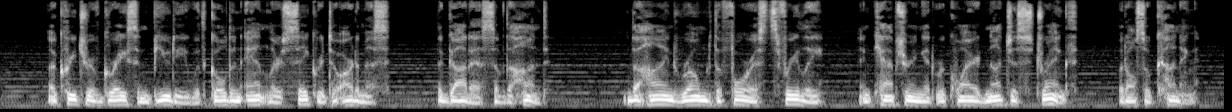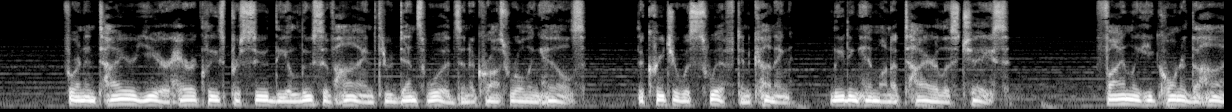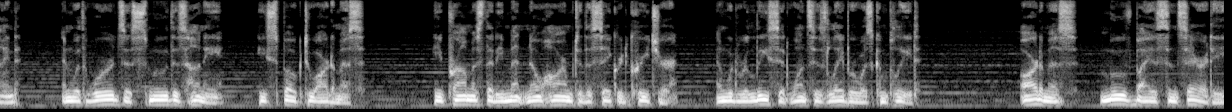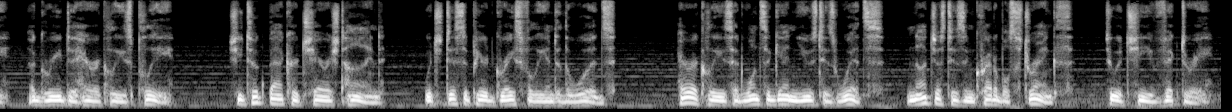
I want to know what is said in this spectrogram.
a creature of grace and beauty with golden antlers sacred to Artemis, the goddess of the hunt. The hind roamed the forests freely, and capturing it required not just strength, but also cunning. For an entire year, Heracles pursued the elusive hind through dense woods and across rolling hills. The creature was swift and cunning, leading him on a tireless chase. Finally, he cornered the hind, and with words as smooth as honey, he spoke to Artemis. He promised that he meant no harm to the sacred creature and would release it once his labor was complete. Artemis, moved by his sincerity, agreed to Heracles' plea. She took back her cherished hind which disappeared gracefully into the woods. Heracles had once again used his wits, not just his incredible strength, to achieve victory.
